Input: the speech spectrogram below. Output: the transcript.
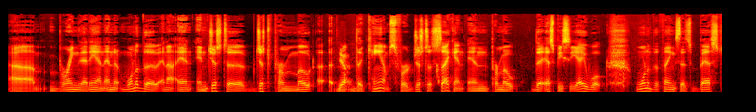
um, bring that in. And one of the and I, and and just to just to promote uh, Yeah. the camps for just a second and promote the SBCA. What one of the things that's best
